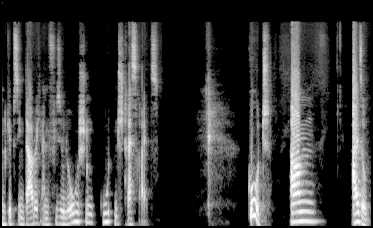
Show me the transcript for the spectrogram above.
und gibst ihnen dadurch einen physiologischen, guten Stressreiz. Gut, ähm, also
